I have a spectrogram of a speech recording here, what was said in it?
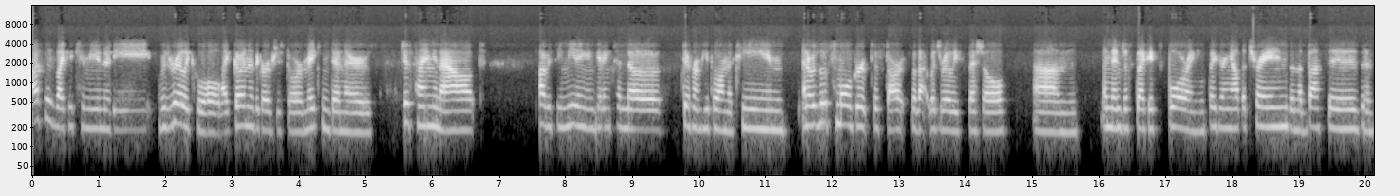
us as like a community was really cool. Like going to the grocery store, making dinners, just hanging out, obviously meeting and getting to know different people on the team. And it was a small group to start, so that was really special. Um, and then just like exploring and figuring out the trains and the buses and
